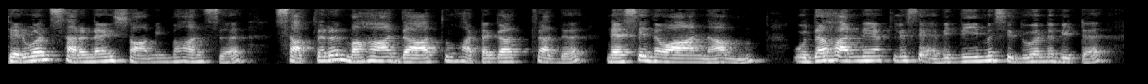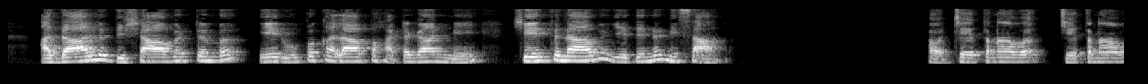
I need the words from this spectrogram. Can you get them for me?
තෙරුවන් සරණයි ස්වාමීන් වහන්සේ. සතර මහා ධාතු හටගත්ද නැසෙනවා නම් උදාහරණයක් ලෙස ඇවිදීම සිදුවන විට අදාළ දිශාවටම ඒ රූප කලාප හටගන්නේ චේතනාව යෙදෙන නිසාද චේතනාව චේතනාව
